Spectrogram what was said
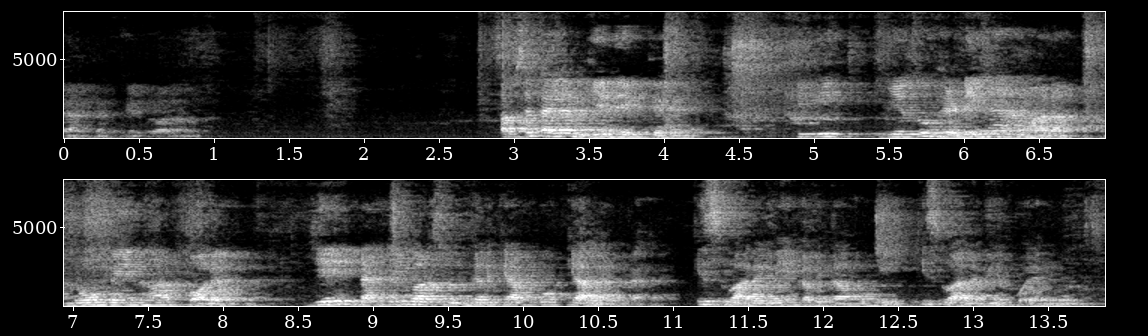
के द्वारा सबसे पहले हम ये देखते हैं कि ये जो हेडिंग है हमारा नो मेन आर फॉरन ये पहली बार सुनकर के आपको क्या लगता है? किस बारे में कविता होगी? किस बारे में पोएम होगी?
